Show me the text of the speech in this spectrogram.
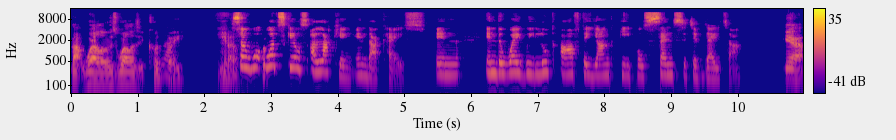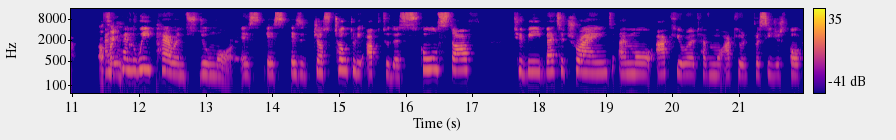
that well or as well as it could right. be. You know. So what what skills are lacking in that case? In in the way we look after young people's sensitive data. Yeah. I and think can we parents do more? Is is is it just totally up to the school staff to be better trained and more accurate, have more accurate procedures, or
